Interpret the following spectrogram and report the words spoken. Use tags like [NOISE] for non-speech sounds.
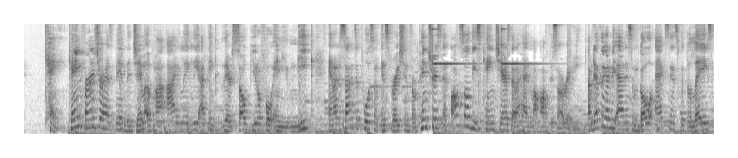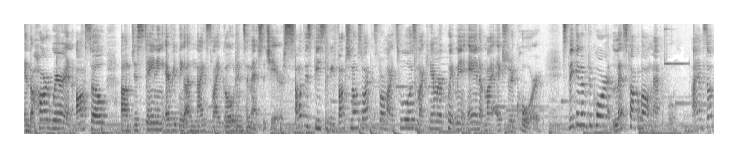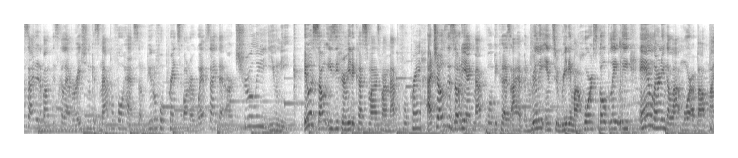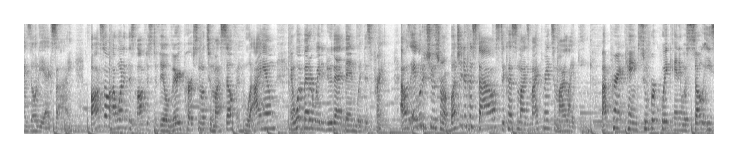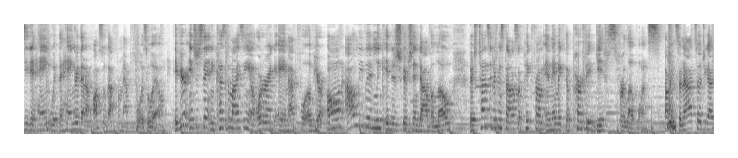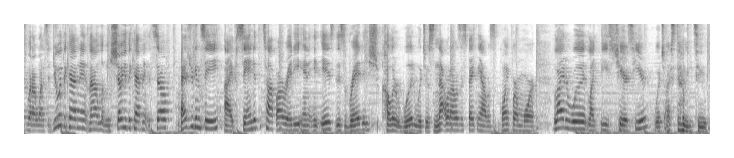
Cane. Cane furniture has been the gem of my eye lately. I think they're so beautiful and unique and I decided to pull some inspiration from Pinterest and also these cane chairs that I had in my office already. I'm definitely going to be adding some gold accents with the legs and the hardware and also um, just staining everything a nice light golden to match the chairs. I want this piece to be functional so I can store my tools, my camera equipment, and my extra decor. Speaking of decor, let's talk about Mapiful. I am so excited about this collaboration because Mapiful has some beautiful prints on their website that are truly unique. It was so easy for me to customize my Mapiful print. I chose the Zodiac Mapiful because I have been really into reading my horoscope lately and learning a lot more about my Zodiac sign. Also, I wanted this office to feel very personal to myself and who I am, and what better way to do that than with this print. I was able to choose from a bunch of different styles to customize my print to my liking. My print came super quick and it was so easy to hang with the hanger that I also got from Mapiful as well. If you're interested in customizing and ordering a Mapiful of your own, I'll leave a link in the description down below. There's tons of different styles to pick from and they make the perfect gifts for loved ones. Alright, so now I told you guys what I wanted to do with the cabinet. Now let me show you the cabinet itself. As you can see, I've sanded the top already and it is this reddish colored wood, which is not what I was expecting. I was going for a more lighter wood like these chairs here, which I still need to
